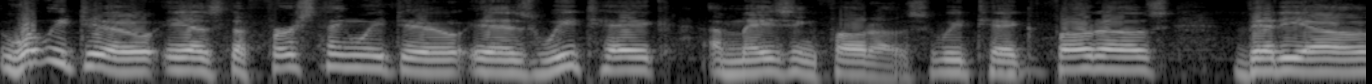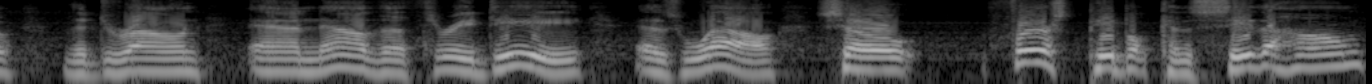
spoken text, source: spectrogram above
What we do is the first thing we do is we take amazing photos. We take photos, video, the drone, and now the 3D as well. So first people can see the home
